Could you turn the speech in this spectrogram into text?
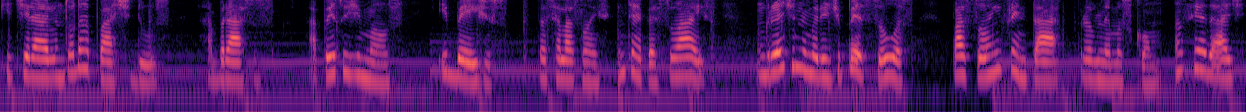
que tiraram toda a parte dos abraços, apertos de mãos e beijos das relações interpessoais, um grande número de pessoas passou a enfrentar problemas como ansiedade,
